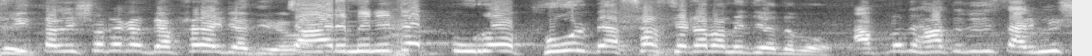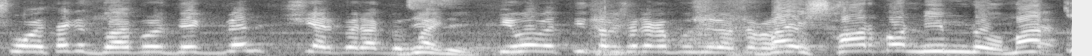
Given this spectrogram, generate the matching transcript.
তেতাল্লিশশো টাকার ব্যবসার আইডিয়া দিবে। চার মিনিটে পুরো ফুল ব্যবসার সেটআপ আমি দিয়ে দেবো। আপনাদের হাতে যদি চার মিনিট সময় থাকে দয়া করে দেখবেন শেয়ার করে রাখবেন। ভাই কীভাবে তেতাল্লিশশো টাকা পুঁজি ব্যবসা করা ভাই সর্বনিম্ন মাত্র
